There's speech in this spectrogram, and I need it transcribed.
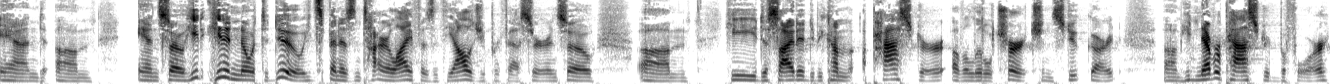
and um, and so he he didn't know what to do. He'd spent his entire life as a theology professor, and so um, he decided to become a pastor of a little church in Stuttgart. Um, he'd never pastored before,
